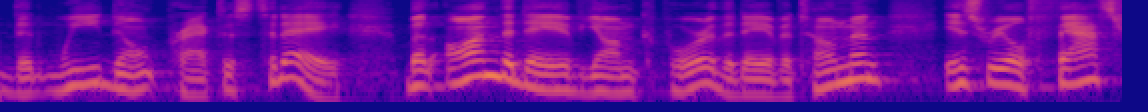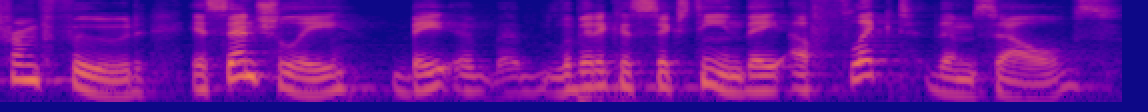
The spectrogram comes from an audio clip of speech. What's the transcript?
that we don't practice today. But on the day of Yom Kippur, the Day of Atonement, Israel fasts from food. Essentially, uh, Leviticus 16, they afflict themselves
